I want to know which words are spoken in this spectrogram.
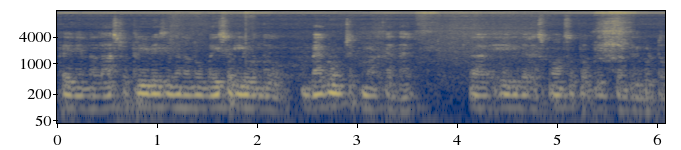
ಮತ್ತು ನಿನ್ನ ಲಾಸ್ಟ್ ತ್ರೀ ಡೇಸಿಂದ ನಾನು ಮೈಸೂರಲ್ಲಿ ಒಂದು ಬ್ಯಾಕ್ಗ್ರೌಂಡ್ ಚೆಕ್ ಮಾಡ್ತಾ ಇದ್ದೆ. ಹೇಗಿದೆ ರೆಸ್ಪಾನ್ಸ್ ಪಬ್ಲಿಕ್ ಅಂತ ಹೇಳ್ಬಿಟ್ಟು.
